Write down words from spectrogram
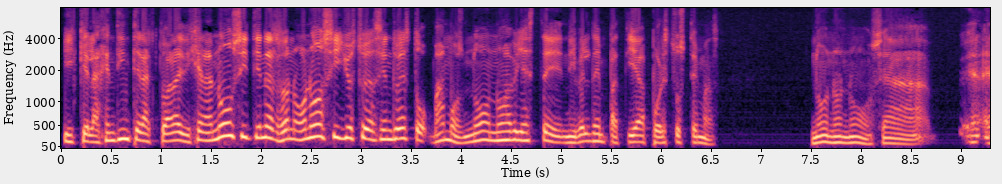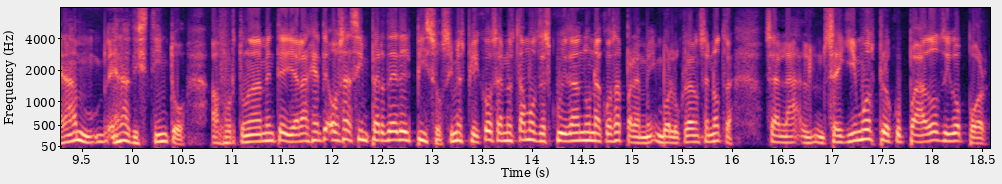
y que la gente interactuara y dijera, no, sí tienes razón, o no, sí, yo estoy haciendo esto. Vamos, no, no había este nivel de empatía por estos temas. No, no, no, o sea, era, era, distinto. Afortunadamente ya la gente, o sea, sin perder el piso, ¿sí me explico? O sea, no estamos descuidando una cosa para involucrarnos en otra. O sea, la, seguimos preocupados, digo, por,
